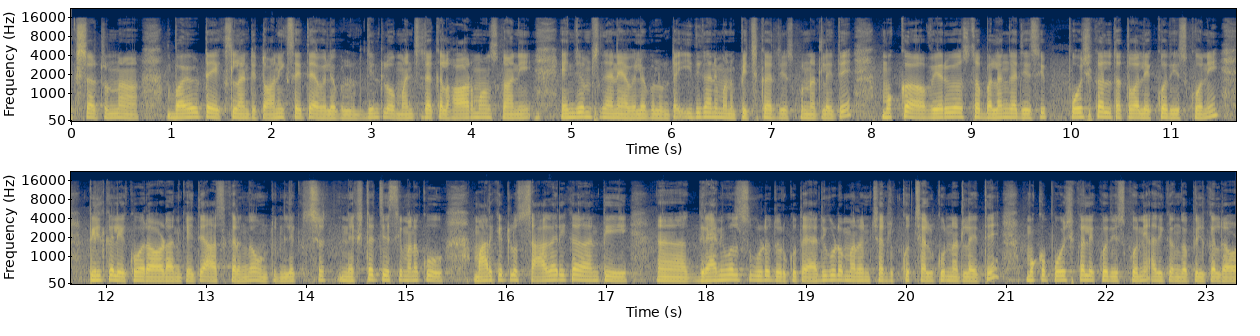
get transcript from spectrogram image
ఎక్స్ట్రా ఉన్న బయోటెక్స్ లాంటి టానిక్స్ అయితే అవైలబుల్ ఉంటుంది దీంట్లో మంచి రకాల హార్మోన్స్ కానీ ఎంజమ్స్ కానీ అవైలబుల్ ఉంటాయి. ఇది కానీ మనం పిచికారి చేసుకున్నట్లయితే మొక్క వేరు వ్యవస్థ బలంగా చేసి పోషకాల తత్వాలు ఎక్కువ తీసుకొని పిలకలు ఎక్కువ రావడానికి అయితే ఆస్కారంగా ఉంటుంది. నెక్స్ట్ నెక్స్ట్ వచ్చేసి మనకు మార్కెట్లో సాగరిక లాంటి గ్రాన్యువల్స్ కూడా దొరుకుతాయి. అది కూడా మనం చల్లుకు చల్లుకున్నట్లయితే మొక్క పోషకాలు ఎక్కువ తీసుకొని అధికంగా పిలకలు రావడం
